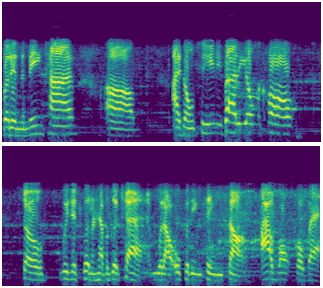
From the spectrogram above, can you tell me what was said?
But in the meantime, um, I don't see anybody on the call, so we're just going to have a good time with our opening theme song. I won't go back.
